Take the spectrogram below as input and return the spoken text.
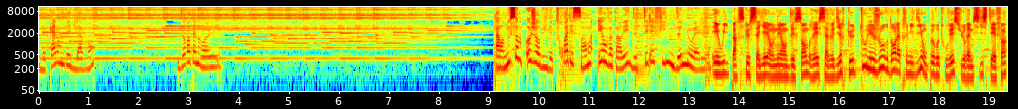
le calendrier de l'Avent de Roll. Alors nous sommes aujourd'hui le 3 décembre et on va parler de téléfilms de Noël. Et oui, parce que ça y est, on est en décembre et ça veut dire que tous les jours dans l'après-midi, on peut retrouver sur M6, TF1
